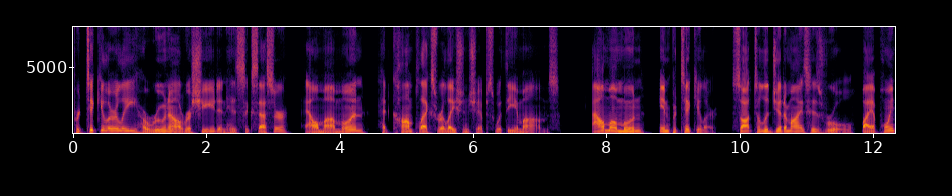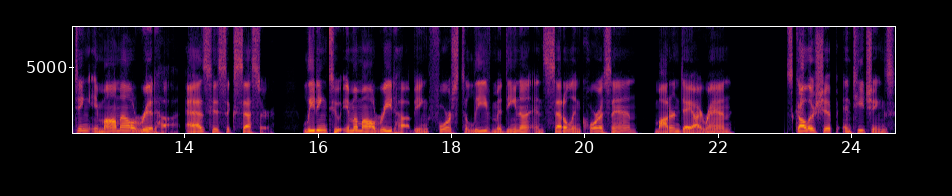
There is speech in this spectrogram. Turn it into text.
particularly Harun al-Rashid and his successor, al-Ma'mun, had complex relationships with the imams. Al-Ma'mun, in particular, sought to legitimize his rule by appointing Imam al-Ridha as his successor, leading to Imam al-Ridha being forced to leave Medina and settle in Khorasan, modern-day Iran. Scholarship and teachings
